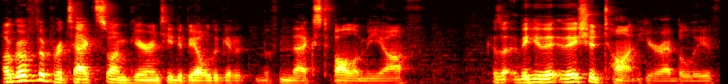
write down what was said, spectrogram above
I'll go for the Protect so I'm guaranteed to be able to get the next Follow Me off. Because they, they should taunt here, I believe.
